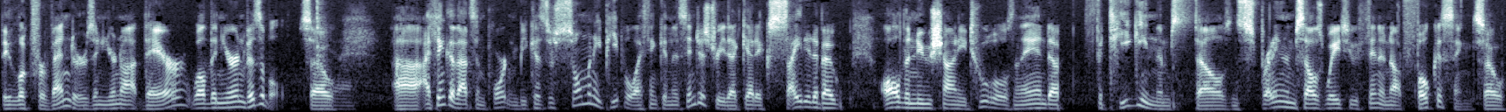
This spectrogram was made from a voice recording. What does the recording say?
they look for vendors and you're not there, well, then you're invisible. So. Yeah. Uh, I think that that's important because there's so many people I think in this industry that get excited about all the new shiny tools and they end up fatiguing themselves and spreading themselves way too thin and not focusing. So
